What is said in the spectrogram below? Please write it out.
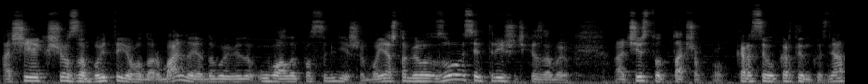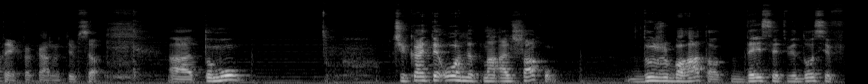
А ще якщо забити його нормально, я думаю, він ували посильніше. Бо я ж там його зовсім трішечки забив. А чисто так, щоб красиву картинку зняти, як то кажуть, і все. А, тому чекайте огляд на Альшаху. Дуже багато, 10 відосів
